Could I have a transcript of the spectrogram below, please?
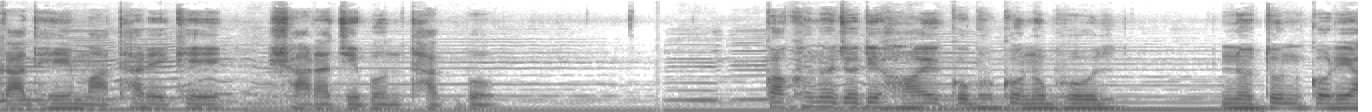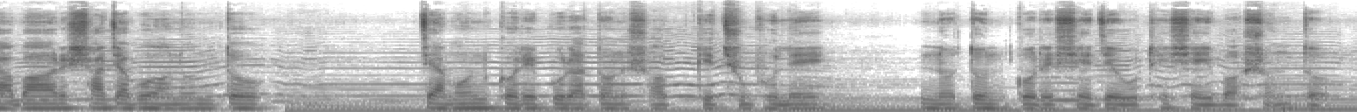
কাঁধে মাথা রেখে সারা জীবন থাকব। কখনো যদি হয় কভু কোনো ভুল, নতুন করে আবার সাজাবো অনন্ত। যেমন করে পুরাতন সব কিছু ভুলে, নতুন করে সেজে উঠে সেই বসন্ত।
